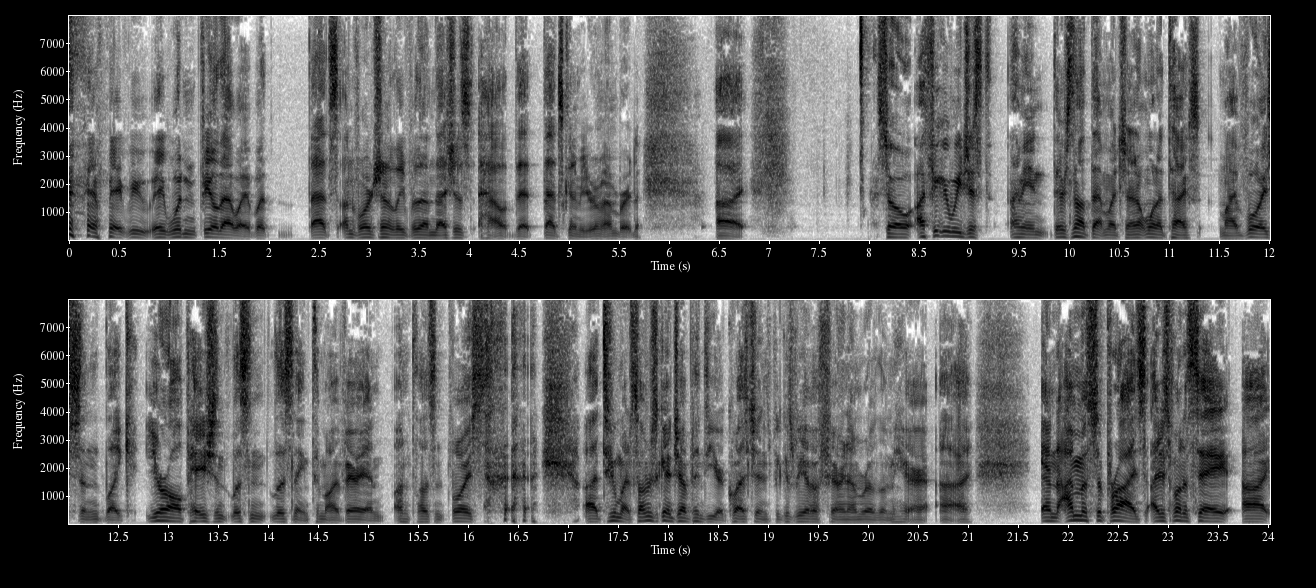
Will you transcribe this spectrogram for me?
maybe they wouldn't feel that way. But that's unfortunately for them. That's just how that that's going to be remembered. Uh, so I figure we just, I mean, there's not that much. I don't want to tax my voice, and like you're all patient listen listening to my very un- unpleasant voice uh, too much. So I'm just gonna jump into your questions because we have a fair number of them here. Uh, and I'm a surprise. I just want to say uh,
